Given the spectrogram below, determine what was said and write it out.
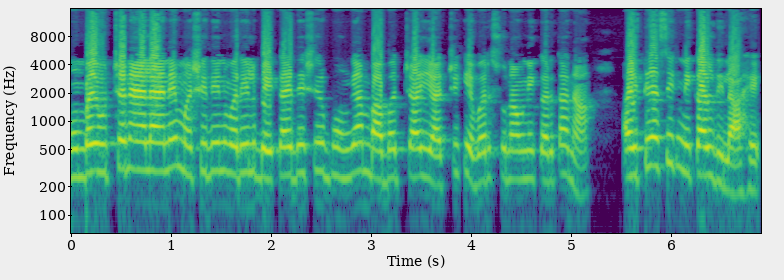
मुंबई उच्च न्यायालयाने मशिदींवरील बेकायदेशीर भोंग्यांबाबतच्या याचिकेवर सुनावणी करताना ऐतिहासिक निकाल दिला आहे.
